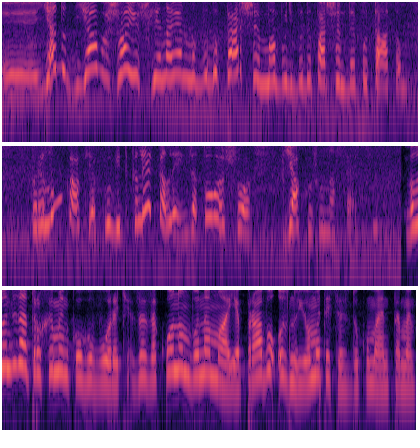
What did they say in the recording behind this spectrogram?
Е, Я, я вважаю, що я, мабуть, буду першим, мабуть, буду першим депутатом в Прилуках, яку відкликали із-за того, що я хожу на сесію. Валентина Трохименко говорить, за законом вона має право ознайомитися з документами.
